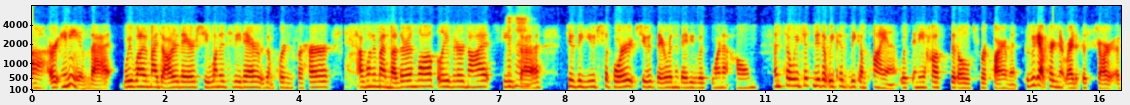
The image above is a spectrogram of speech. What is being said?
uh, or any of that. We wanted my daughter there. She wanted to be there. It was important for her. I wanted my mother-in-law, believe it or not. She's mm-hmm. uh, she was a huge support. She was there when the baby was born at home. And so we just knew that we couldn't be compliant with any hospital's requirements because we got pregnant right at the start of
